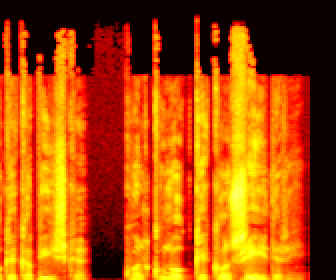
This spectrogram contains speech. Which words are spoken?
Qualcuno che capisca, qualcuno che consideri.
